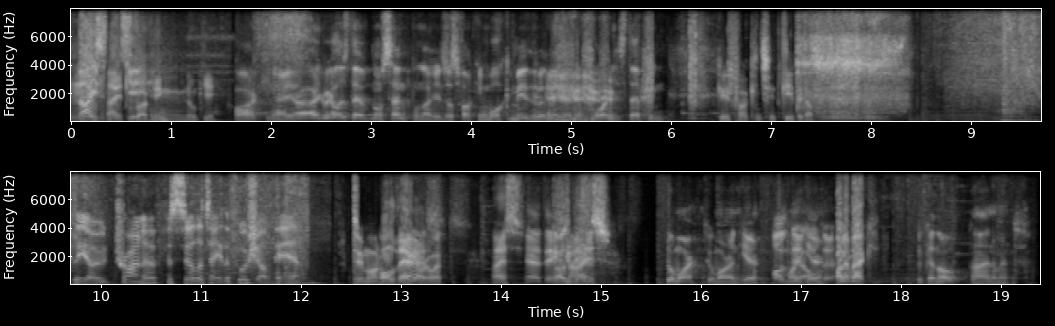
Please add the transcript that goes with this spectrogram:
Nice, Nice Nicky. fucking Nuki. Fucking, I, I realized they have no sentinel. I can just fucking walk mid when they have no forward stepping. Good fucking shit. Keep it up. Leo trying to facilitate the push up here. Two more. All there Yes. or what? Nice. Yeah, they Close Nice. Two more, two more in here. Two All more there, all here. there. Falling back. You can ult? Ah, no mind. Hey,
